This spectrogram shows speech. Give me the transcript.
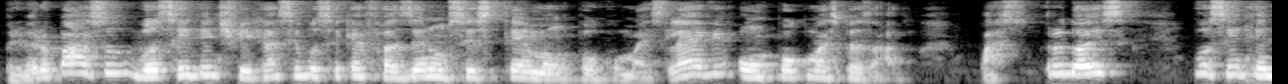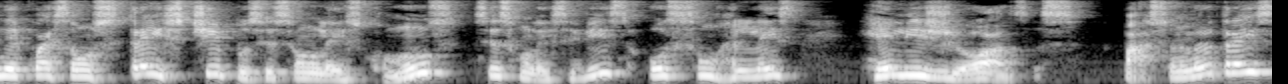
Primeiro passo, você identificar se você quer fazer um sistema um pouco mais leve ou um pouco mais pesado. Passo número dois, você entender quais são os três tipos, se são leis comuns, se são leis civis ou se são leis religiosas. Passo número 3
